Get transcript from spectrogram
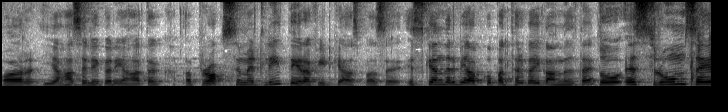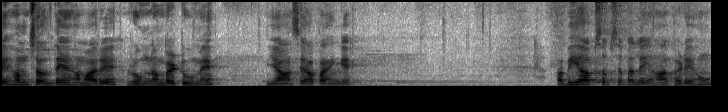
और यहाँ से लेकर यहाँ तक अप्रॉक्सीमेटली तेरह फीट के आसपास है। इसके अंदर भी आपको पत्थर का ही काम मिलता है। तो इस रूम से हम चलते हैं हमारे रूम नंबर टू में। यहाँ से आप आएँगे। अभी आप सबसे पहले यहाँ खड़े हों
